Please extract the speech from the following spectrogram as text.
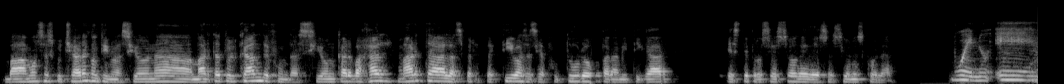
Vamos a escuchar a continuación a Marta Tulcán, de Fundación Carvajal. Marta, las perspectivas hacia futuro para mitigar este proceso de deserción escolar. Bueno, eh,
